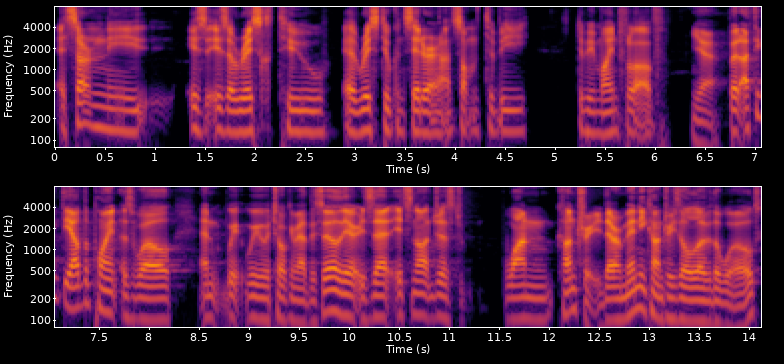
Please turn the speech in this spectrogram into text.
it certainly is is a risk to a risk to consider and something to be to be mindful of. Yeah, but I think the other point as well, and we, we were talking about this earlier, is that it's not just one country. There are many countries all over the world,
